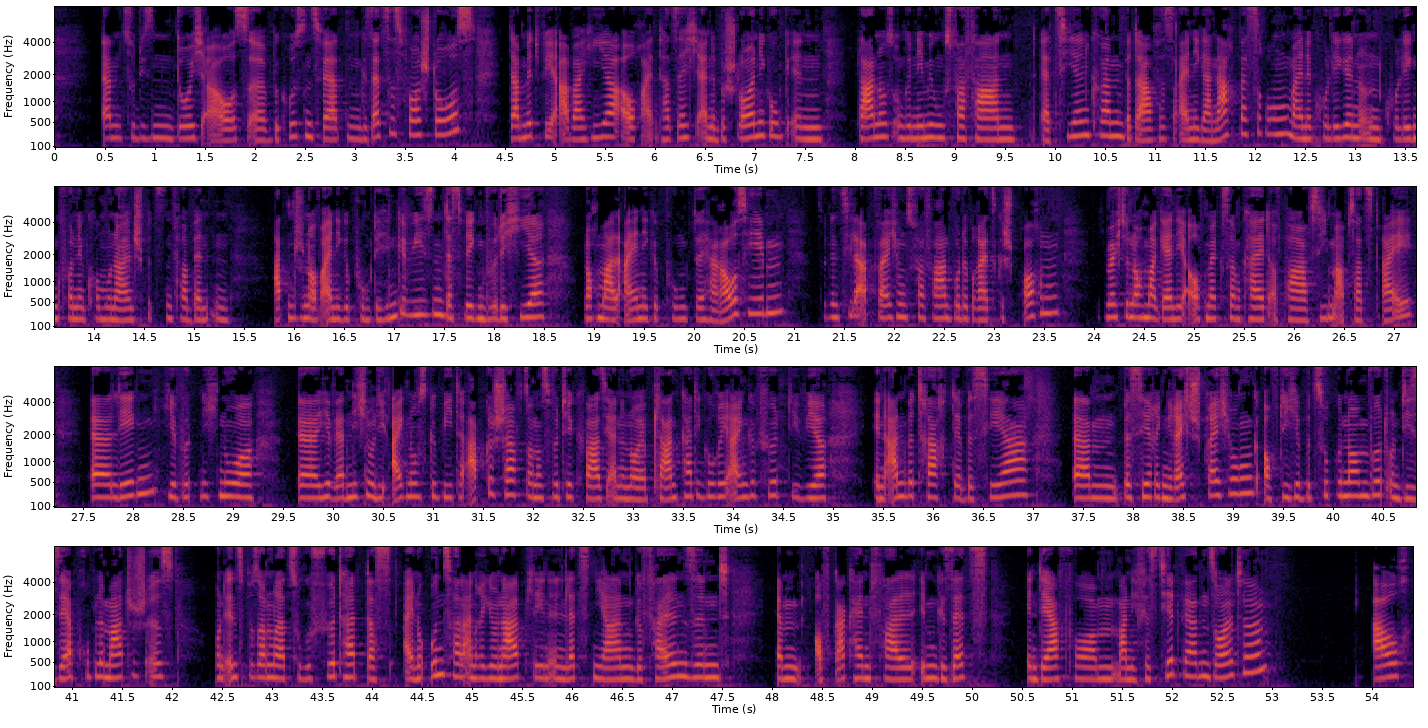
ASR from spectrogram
ähm, zu diesem durchaus äh, begrüßenswerten Gesetzesvorstoß, damit wir aber hier auch ein, tatsächlich eine Beschleunigung in Planungs- und Genehmigungsverfahren erzielen können, bedarf es einiger Nachbesserungen. Meine Kolleginnen und Kollegen von den kommunalen Spitzenverbänden hatten schon auf einige Punkte hingewiesen. Deswegen würde ich hier noch mal einige Punkte herausheben. Zu den Zielabweichungsverfahren wurde bereits gesprochen. Ich möchte noch mal gerne die Aufmerksamkeit auf Paragraph 7 Absatz 3 äh, legen. Hier wird nicht nur äh, hier werden nicht nur die Eignungsgebiete abgeschafft, sondern es wird hier quasi eine neue Plankategorie eingeführt, die wir in Anbetracht der bisher ähm, bisherigen Rechtsprechung, auf die hier Bezug genommen wird und die sehr problematisch ist und insbesondere dazu geführt hat, dass eine Unzahl an Regionalplänen in den letzten Jahren gefallen sind, ähm, auf gar keinen Fall im Gesetz in der Form manifestiert werden sollte. Auch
